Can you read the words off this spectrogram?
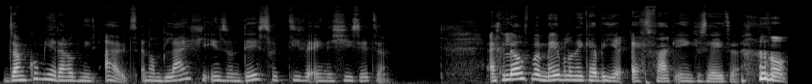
dan kom je daar ook niet uit. En dan blijf je in zo'n destructieve energie zitten. En geloof me, Mabel en ik hebben hier echt vaak in gezeten.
